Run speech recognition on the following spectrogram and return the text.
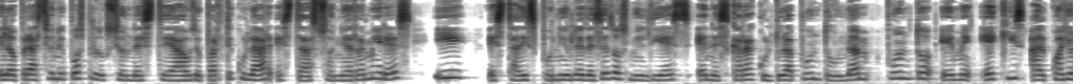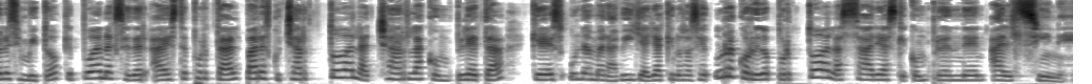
En la operación y postproducción de este audio particular está Sonia Ramírez y Está disponible desde 2010 en descargacultura.unam.mx, al cual yo les invito que puedan acceder a este portal para escuchar toda la charla completa, que es una maravilla, ya que nos hace un recorrido por todas las áreas que comprenden al cine,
